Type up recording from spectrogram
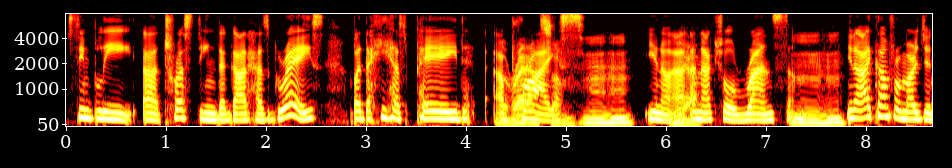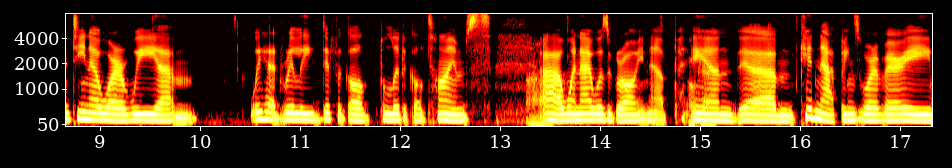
simply uh, trusting that God has grace, but that He has paid a The price. Mm-hmm. You know, a- an actual ransom. You know, I come from Argentina, where we. Um, we had really difficult political times Uh-huh. uh when I was growing up, and um, kidnappings were very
